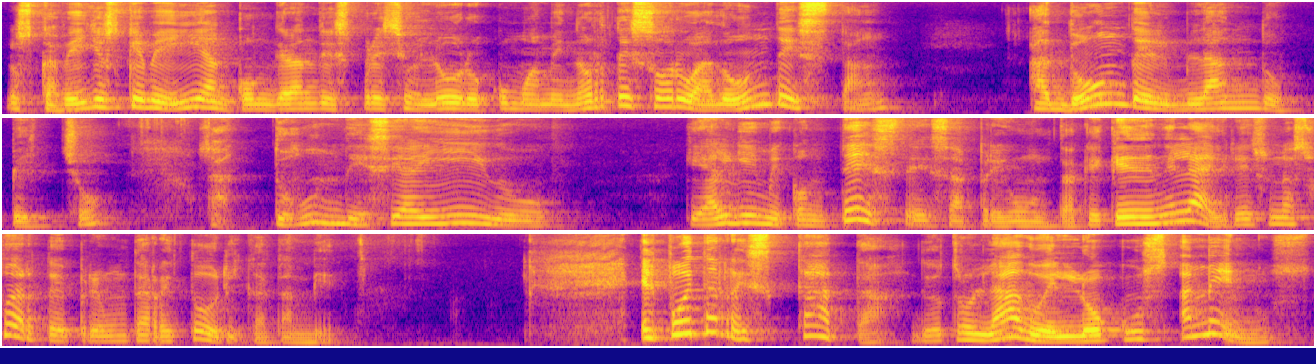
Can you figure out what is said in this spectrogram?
Los cabellos que veían con gran desprecio el oro como a menor tesoro, ¿a dónde están? ¿A dónde el blando pecho? O sea, ¿dónde se ha ido que alguien me conteste esa pregunta, que quede en el aire, es una suerte de pregunta retórica también. El poeta rescata, de otro lado, el locus amenus,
